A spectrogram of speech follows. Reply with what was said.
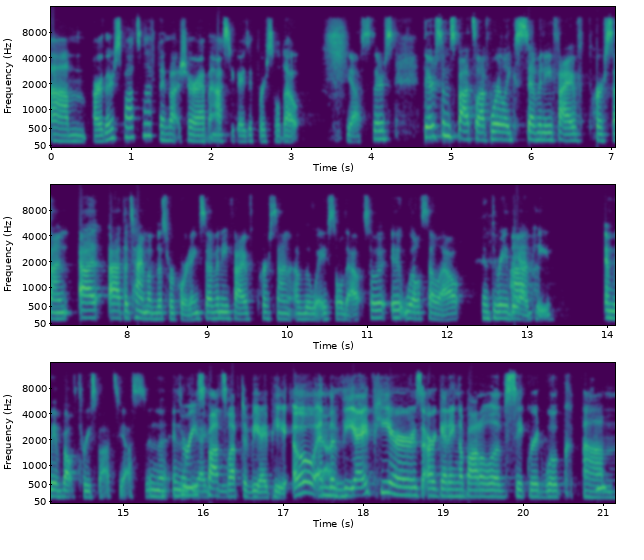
Um, are there spots left? I'm not sure. I haven't asked you guys if we're sold out. Yes, there's there's some spots left. We're like 75% at, at the time of this recording, 75% of the way sold out. So it, it will sell out. And three VIP. Um, and we have about three spots, yes. In the in three the spots left of VIP. Oh, and yeah. the VIPers are getting a bottle of sacred woke um,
